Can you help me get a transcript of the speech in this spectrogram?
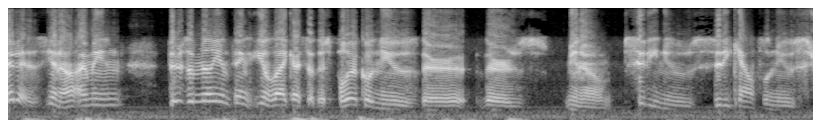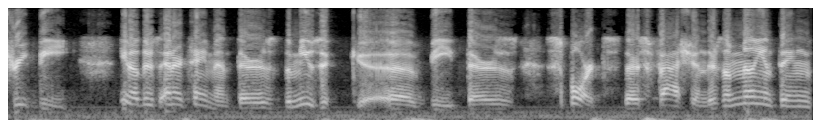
It is. You know, I mean, there's a million things. You know, like I said, there's political news. There, there's you know, city news, city council news, street beat. You know, there's entertainment. There's the music uh, beat. There's sports. There's fashion. There's a million things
